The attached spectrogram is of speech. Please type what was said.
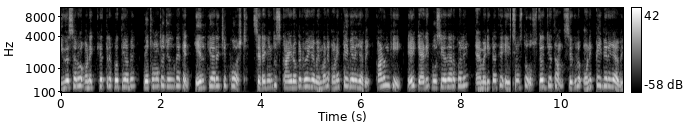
ইউএস এরও অনেক ক্ষেত্রে ক্ষতি হবে। প্রথমত যদি দেখেন হেলথ কেয়ারের যে কস্ট সেটা কিন্তু স্কাই রকেট হয়ে যাবে মানে অনেকটাই বেড়ে যাবে। কারণ কি? এই ট্যারিফ বসিয়ে দেওয়ার ফলে আমেরিকাতে এই সমস্ত ওষুধের যে দাম, সেগুলো অনেকটাই বেড়ে যাবে।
